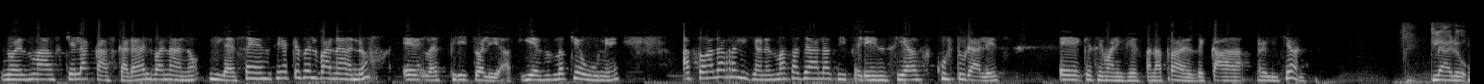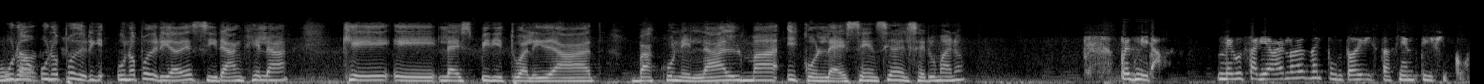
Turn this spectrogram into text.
no es más que la cáscara del banano y la esencia que es el banano es la espiritualidad. Y eso es lo que une a todas las religiones más allá de las diferencias culturales eh, que se manifiestan a través de cada religión. Claro, uno, uno, podría, uno podría decir, Ángela, que eh, la espiritualidad va con el alma y con la esencia del ser humano. Pues mira, me gustaría verlo desde el punto de vista científico.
